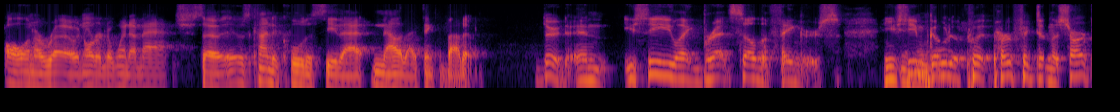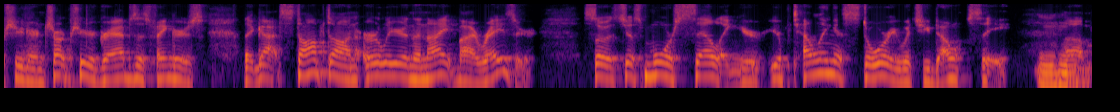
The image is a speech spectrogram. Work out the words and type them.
all in a row in order to win a match. So it was kind of cool to see that now that I think about it. Dude, and you see like Bret sell the fingers. And you see him go to put perfect in the sharpshooter, and sharpshooter grabs his fingers that got stomped on earlier in the night by Razor. So it's just more selling. You're you're telling a story which you don't see. Um,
